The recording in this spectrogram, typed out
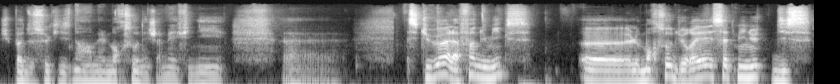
Je suis pas de ceux qui disent non mais le morceau n'est jamais fini. Euh, si tu veux, à la fin du mix, euh, le morceau durait 7 minutes 10.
